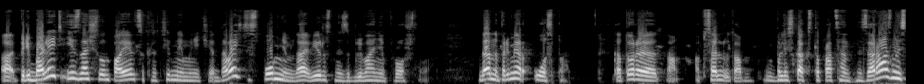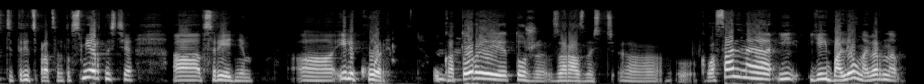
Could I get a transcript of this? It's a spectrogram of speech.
а, переболеть, и, значит, он появится коллективный иммунитет. Давайте вспомним, да, вирусные заболевания прошлого. Да, например, оспа которая там, абсолютно там, близка к стопроцентной заразности, 30% смертности а, в среднем, а, или корь, у которой тоже заразность э, колоссальная, и ей болел, наверное,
